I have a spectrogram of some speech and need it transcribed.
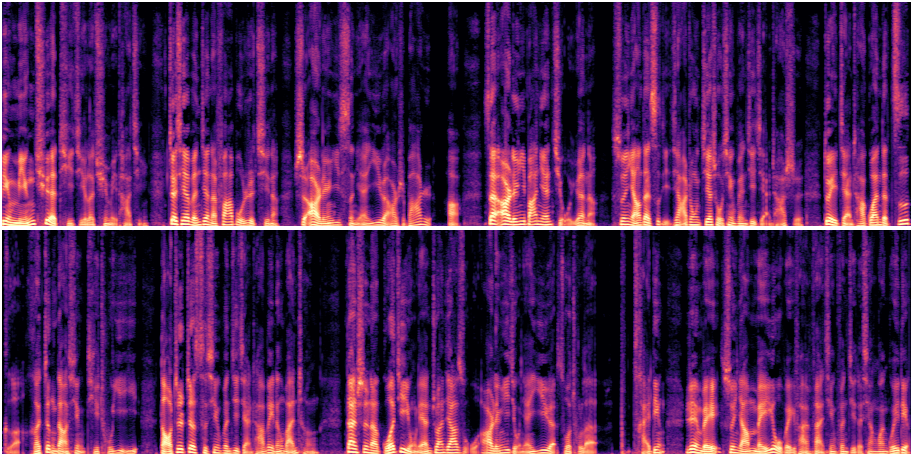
并明确提及了曲美他嗪。这些文件的发布日期呢是二零一四年一月二十八日啊。在二零一八年九月呢，孙杨在自己家中接受兴奋剂检查时，对检察官的资格和正当性提出异议，导致这次兴奋剂检查未能完成。但是呢，国际泳联专家组二零一九年一月做出了裁定，认为孙杨没有违反反兴奋剂的相关规定。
